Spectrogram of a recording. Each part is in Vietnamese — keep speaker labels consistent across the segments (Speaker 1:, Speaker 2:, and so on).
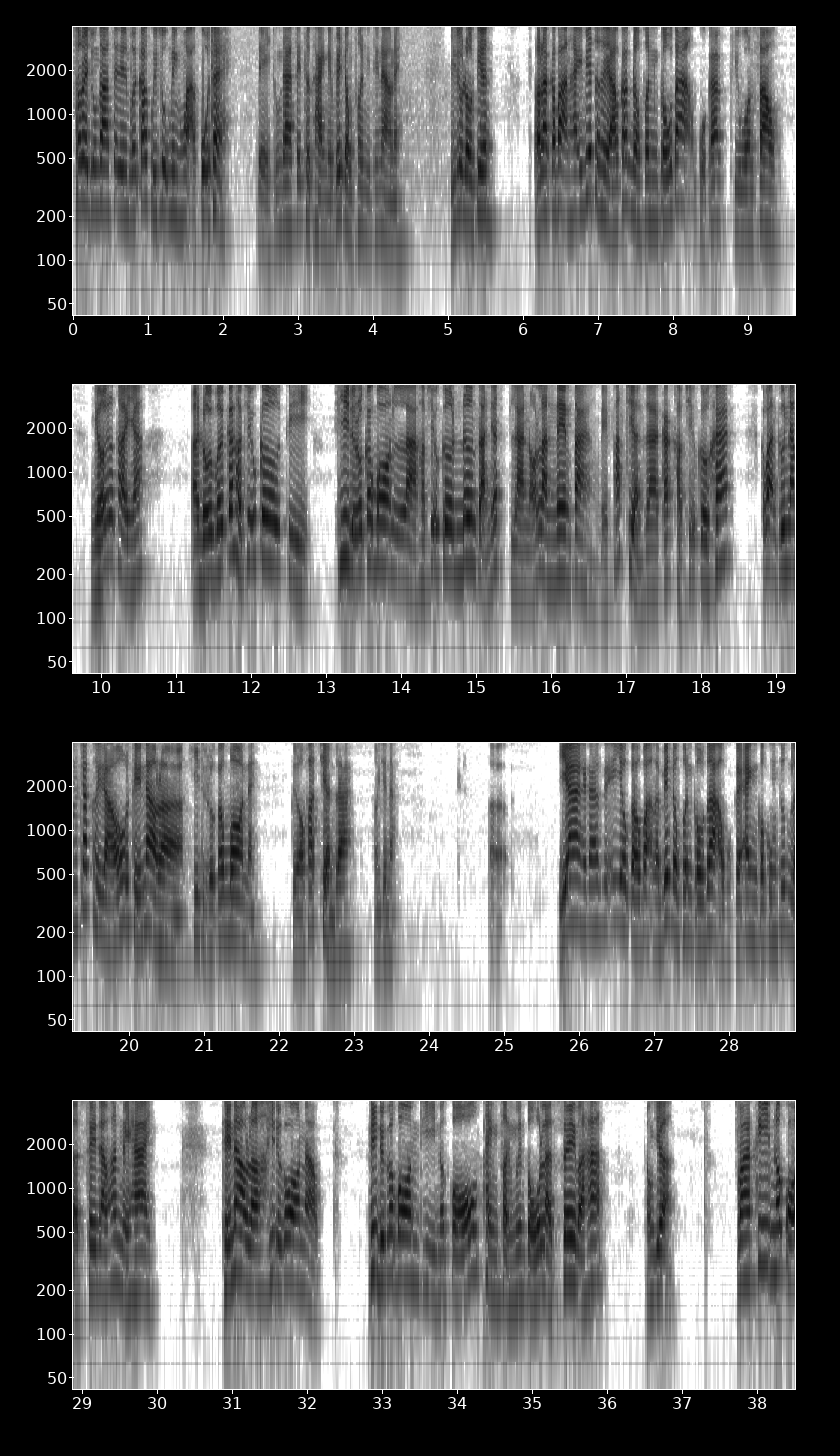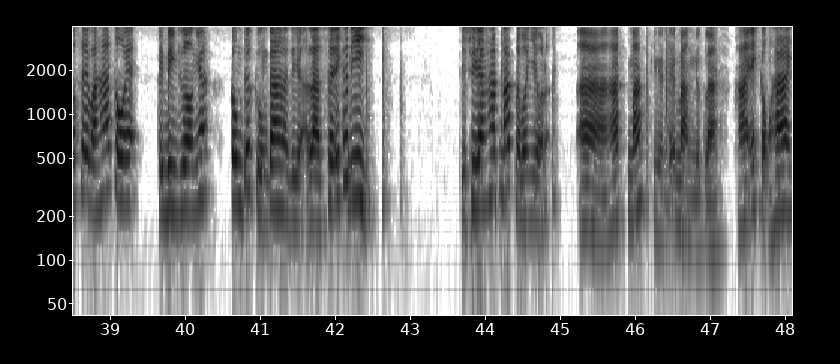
Speaker 1: Sau đây chúng ta sẽ đến với các ví dụ minh họa cụ thể để chúng ta sẽ thực hành để viết đồng phân như thế nào này. Ví dụ đầu tiên, đó là các bạn hãy viết cho thầy áo các đồng phân cấu tạo của các carbon sau. Nhớ cho thầy nhé. À, đối với các hợp chất hữu cơ thì hydrocarbon là hợp chất hữu cơ đơn giản nhất là nó là nền tảng để phát triển ra các hợp chất hữu cơ khác. Các bạn cứ nắm chắc thầy giáo thế nào là hydrocarbon này, từ nó phát triển ra, không chưa nào? À, Ý A người ta sẽ yêu cầu bạn là viết đồng phân cấu tạo của cái anh có công thức là C5H12. Thế nào là hydrocarbon nào? Hydrocarbon thì nó có thành phần nguyên tố là C và H. Không chưa? Và khi nó có C và H thôi ấy, thì bình thường nhá, công thức của chúng ta là gì ạ? Là CXHY. Thì suy ra H max là bao nhiêu ạ? À, H max thì nó sẽ bằng được là 2x cộng 2.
